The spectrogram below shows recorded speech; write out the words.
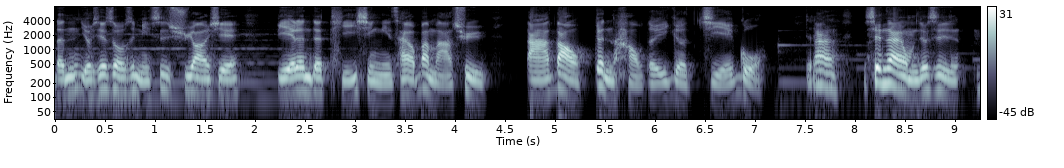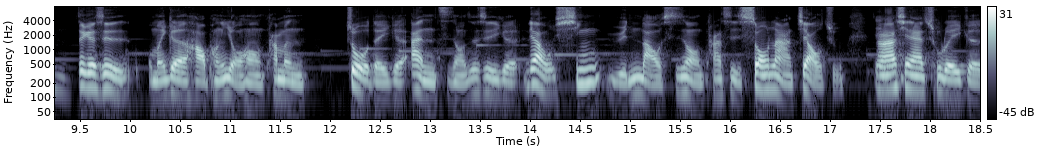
人有些时候是你是需要一些别人的提醒，你才有办法去达到更好的一个结果。那现在我们就是这个是我们一个好朋友哈，他们做的一个案子哦，这是一个廖星云老师哦，他是收纳教主，那他现在出了一个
